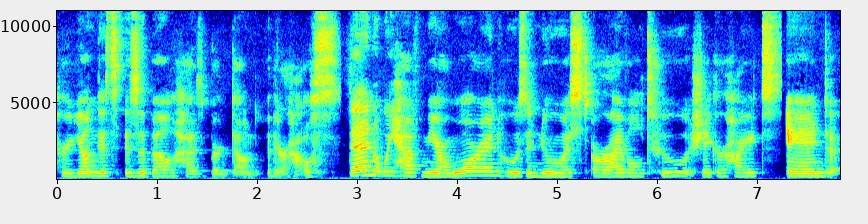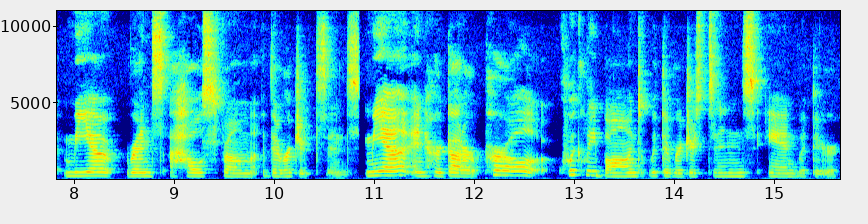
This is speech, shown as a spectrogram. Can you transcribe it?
her youngest Isabel has burnt down their house. Then we have Mia Warren, who is the newest arrival to Shaker Heights, and Mia rents a house from the Richardsons. Mia and her daughter Pearl quickly bond with the Richardsons and with their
